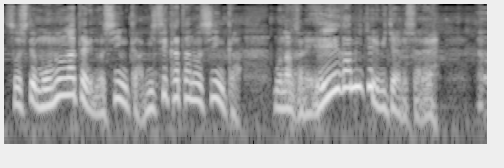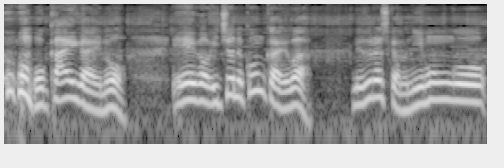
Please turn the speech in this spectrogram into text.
そして物語の進化、見せ方の進化、もうなんかね、映画見てるみたいでしたね。もう海外の映画を、一応ね、今回は珍しくあの日本語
